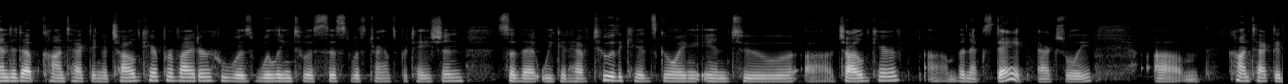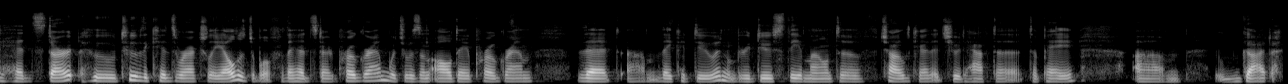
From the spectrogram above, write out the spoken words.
ended up contacting a child care provider who was willing to assist with transportation so that we could have two of the kids going into uh, child care um, the next day, actually um, contacted Head Start, who two of the kids were actually eligible for the Head Start program, which was an all day program that um, they could do and reduce the amount of childcare that she would have to, to pay. Um, got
